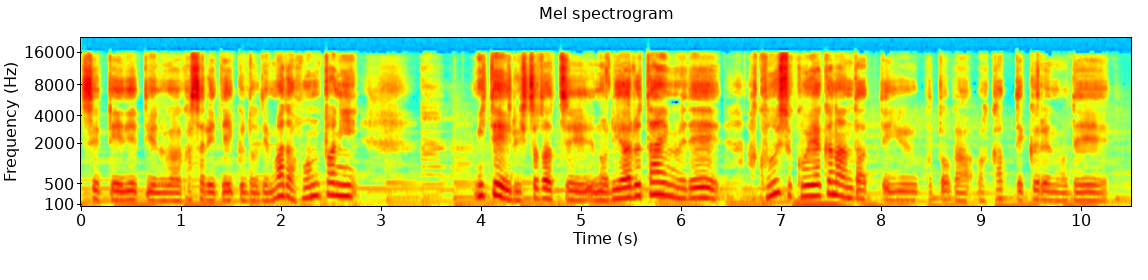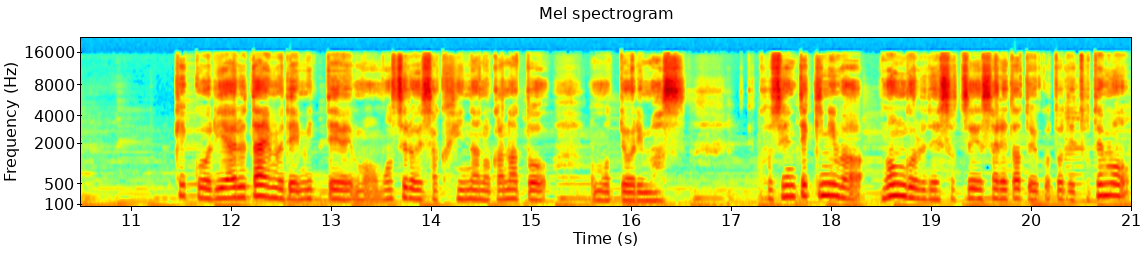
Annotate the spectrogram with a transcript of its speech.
設定でっていうのが明かされていくのでまだ本当に見ている人たちのリアルタイムで、あ、この人こういう役なんだっていうことが分かってくるので、結構リアルタイムで見ても面白い作品なのかなと思っております。個人的にはモンゴルで撮影されたということでとても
